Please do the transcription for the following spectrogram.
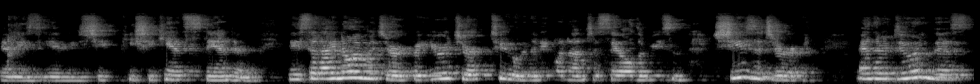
and he's, and he, she, he, she can't stand him. And he said, I know I'm a jerk, but you're a jerk too. And then he went on to say all the reasons she's a jerk. And they're doing this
